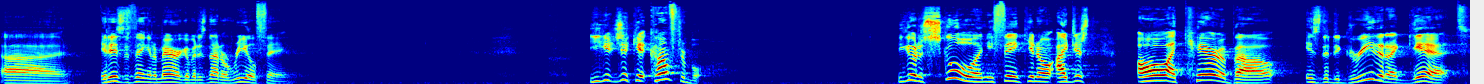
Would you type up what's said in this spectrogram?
Uh, it is a thing in America, but it's not a real thing. You just get comfortable. You go to school and you think, you know, I just, all I care about is the degree that I get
